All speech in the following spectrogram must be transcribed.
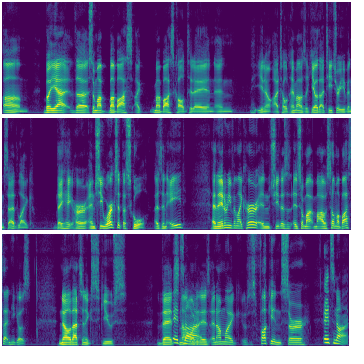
Um, but yeah, the so my my boss, I my boss called today, and and you know I told him I was like, yo, that teacher even said like they hate her, and she works at the school as an aide, and they don't even like her, and she doesn't And so my, my I was telling my boss that, and he goes, no, that's an excuse. That's It's not, what it is. And I'm like, fucking sir. It's not.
